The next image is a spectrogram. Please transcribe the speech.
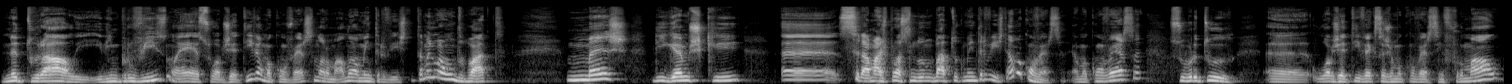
natural e, e de improviso, não é? É o seu objetivo, é uma conversa normal, não é uma entrevista, também não é um debate, mas digamos que uh, será mais próximo de um debate do que uma entrevista. É uma conversa, é uma conversa, sobretudo uh, o objetivo é que seja uma conversa informal,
